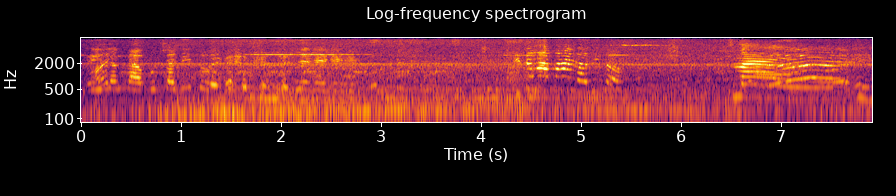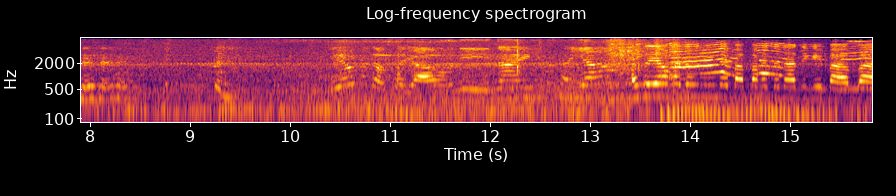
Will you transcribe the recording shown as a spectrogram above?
Ay, lang napunta dito eh. dito nga, mahal. oh, Dito. Smile! Sayaw na daw, sayaw. Ninay, sayaw. Asayaw ka daw ninay, papakita natin kay Papa.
